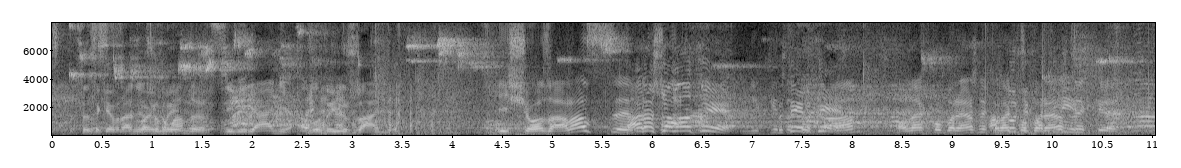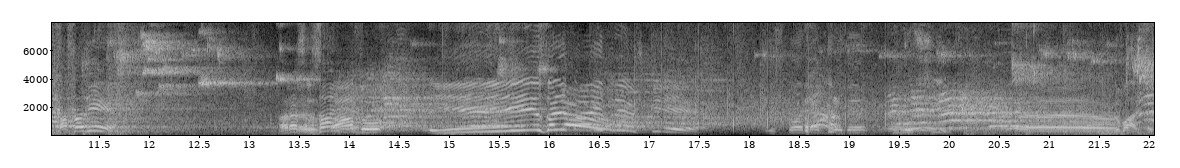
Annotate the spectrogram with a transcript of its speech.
з- Це таке з враження, такою що ми командою. сівіряні, а вони южані. І що зараз? Е, Хорошо, молодцы! Нікіта Быстрее, быстрее! Туркан, Олег Побережник, Олег Артурчик, Побережник е, Посмотри! Хорошо, сзади! ззаду І трішки. Історія буде плюс 6. 20.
